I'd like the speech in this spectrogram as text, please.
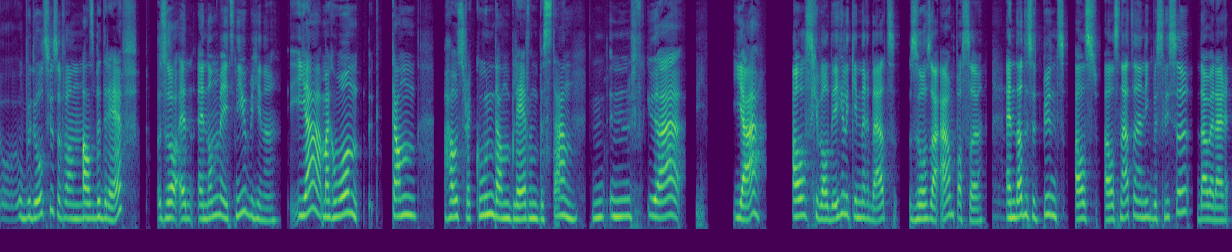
Hoe bedoelt je zo van... Als bedrijf? Zo, en, en dan met iets nieuws beginnen? Ja, maar gewoon, kan House Raccoon dan blijven bestaan? N- Ja, ja, als je wel degelijk inderdaad zo zou aanpassen. En dat is het punt. Als, als Nathan en ik beslissen dat we daar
